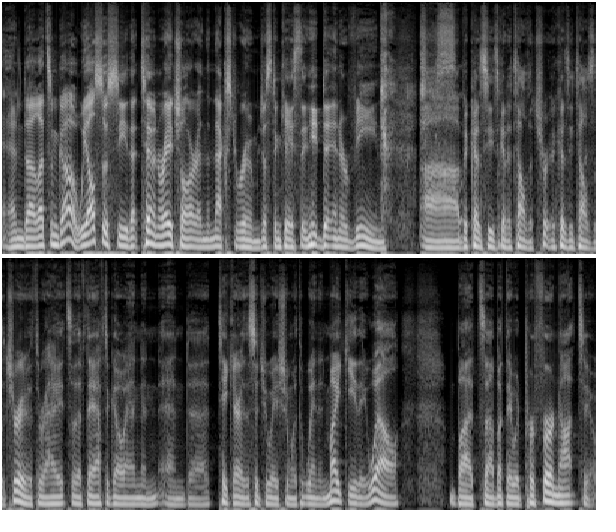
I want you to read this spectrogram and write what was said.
and uh, lets him go. We also see that Tim and Rachel are in the next room just in case they need to intervene uh, because he's going to tell the truth because he tells the truth, right? So if they have to go in and and uh, take care of the situation with Wynn and Mikey, they will. But uh, but they would prefer not to,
